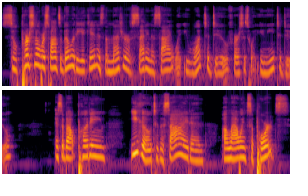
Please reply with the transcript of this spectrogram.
So, personal responsibility, again, is the measure of setting aside what you want to do versus what you need to do. It's about putting ego to the side and allowing supports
